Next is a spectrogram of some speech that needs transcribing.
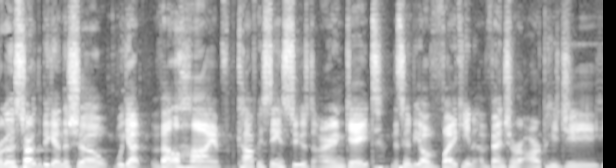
we're going to start at the beginning of the show. We got Valheim from Coffee Stain Studios and Iron Gate. This is going to be a Viking adventure RPG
